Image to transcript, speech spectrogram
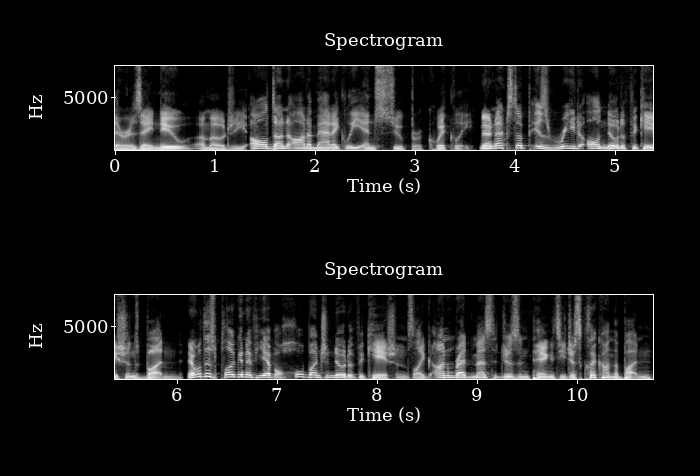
there is a new emoji, all done automatically and super quickly. Now, next up is read all notifications button. Now, with this plugin, if you have a whole bunch of notifications like unread messages and pings, you just click on the button.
